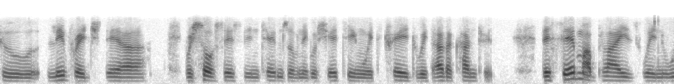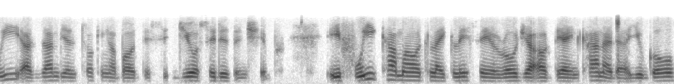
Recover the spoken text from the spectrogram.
to leverage their resources in terms of negotiating with trade with other countries. The same applies when we as Zambians talking about the dual citizenship. If we come out like let's say Roger out there in Canada, you go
